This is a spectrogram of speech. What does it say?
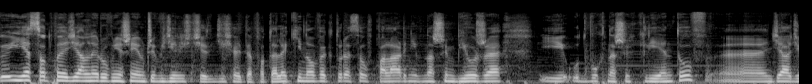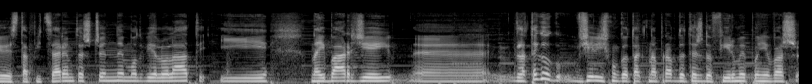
e, jest odpowiedzialny również, nie wiem czy widzieliście dzisiaj te fotele kinowe, które są w palarni w naszym biurze i u dwóch naszych klientów. E, Dziadzio jest tapicerem też czynnym od wielu lat i najbardziej e, dlatego wzięliśmy go tak naprawdę też do firmy, ponieważ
